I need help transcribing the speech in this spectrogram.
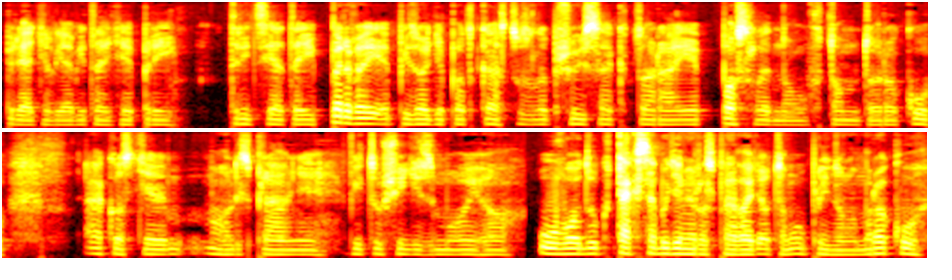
Priatelia, vitajte pri 31. epizóde podcastu Zlepšuj sa, ktorá je poslednou v tomto roku. Ako ste mohli správne vytušiť z môjho úvodu, tak sa budeme rozprávať o tom uplynulom roku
